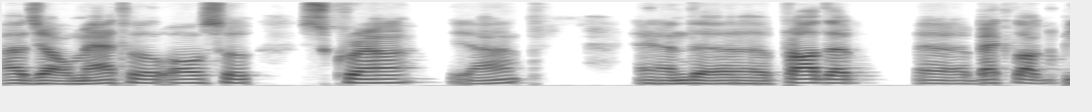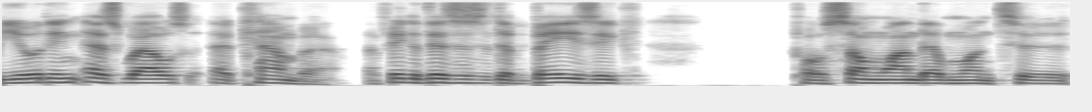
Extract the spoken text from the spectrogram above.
agile method also Scrum. Yeah, and uh, product uh, backlog building as well as a Kanban. I think this is the basic for someone that want to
